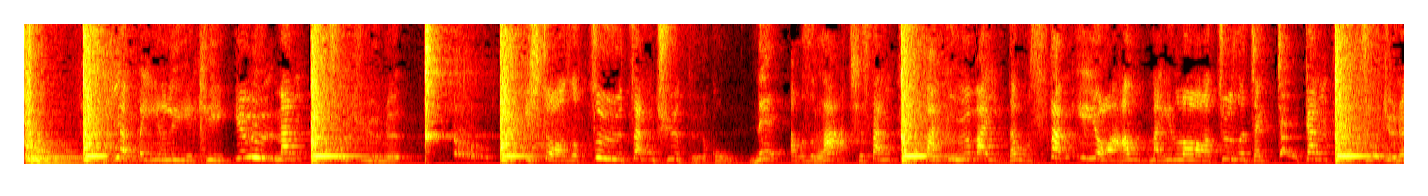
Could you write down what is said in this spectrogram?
一杯离开油门，出去了。一小子走张去头过，那我是拉起身，把官外头上一摇，没了就是真真干。出去了，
